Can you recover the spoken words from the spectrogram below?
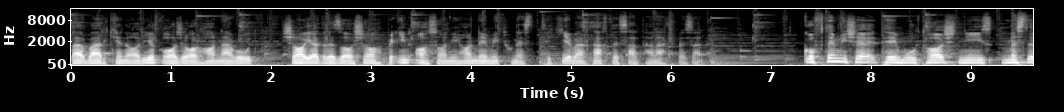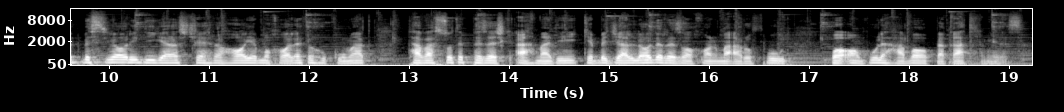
و برکناری قاجارها نبود شاید رضاشاه به این آسانی ها نمی‌تونست تکیه بر تخت سلطنت بزنه. گفته میشه تیمورتاش نیز مثل بسیاری دیگر از چهره های مخالف حکومت توسط پزشک احمدی که به جلاد رضاخان معروف بود با آمپول هوا به قتل می‌رسه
